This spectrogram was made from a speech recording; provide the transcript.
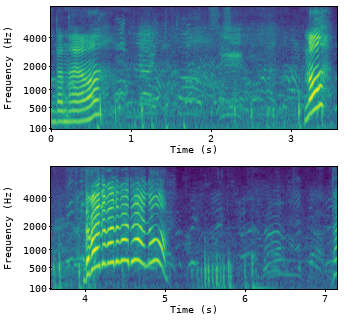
Данила. Ну, давай, давай, давай, давай, ну. Да.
